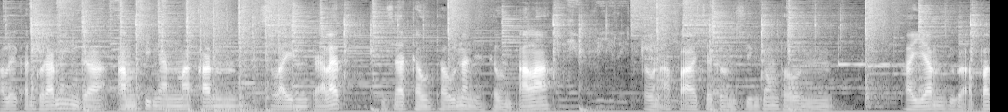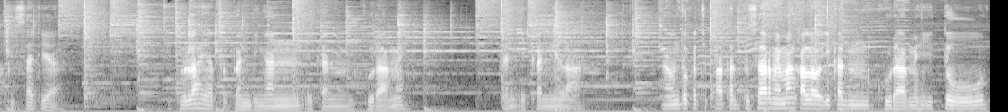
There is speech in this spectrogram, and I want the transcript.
Kalau ikan gurame enggak sampingan makan selain pelet bisa daun-daunan ya. Daun pala daun apa aja daun singkong daun ayam juga apa bisa dia. Itulah ya perbandingan ikan gurame dan ikan nila Nah untuk kecepatan besar memang kalau ikan gurame itu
